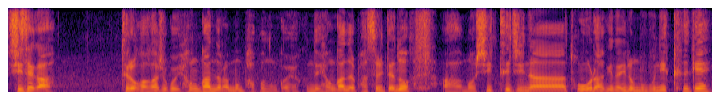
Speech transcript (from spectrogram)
시세가 들어가가지고 현관을 한번 봐보는 거예요. 근데 현관을 봤을 때도 아 뭐 시트지나 도어락이나 이런 부분이 크게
